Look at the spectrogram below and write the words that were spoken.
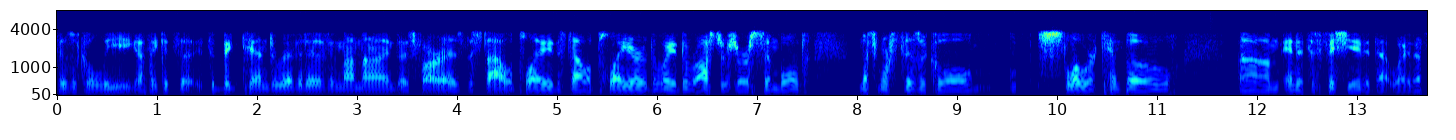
physical league. I think it's a it's a Big Ten derivative in my mind as far as the style of play, the style of player, the way the rosters are assembled, much more physical, slower tempo, um, and it's officiated that way. That's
